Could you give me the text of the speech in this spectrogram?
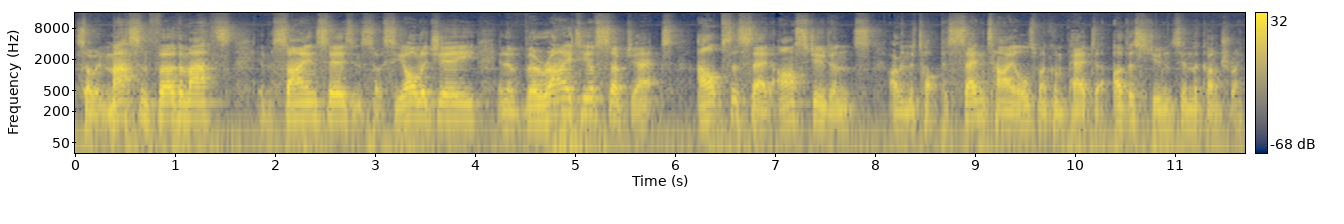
So in maths and further maths, in the sciences, in sociology, in a variety of subjects, ALPS has said our students are in the top percentiles when compared to other students in the country.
